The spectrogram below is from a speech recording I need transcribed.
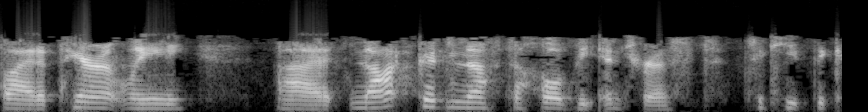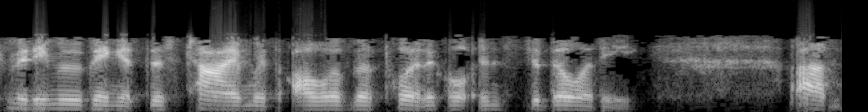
but apparently uh, not good enough to hold the interest to keep the committee moving at this time with all of the political instability. Um,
